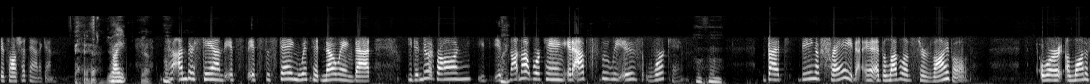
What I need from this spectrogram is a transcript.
it's all shut down again yeah. right Yeah. to understand it's it's the staying with it knowing that you didn't do it wrong you, it's Right. not not working it absolutely is working Mm-hmm. but being afraid at the level of survival or a lot of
